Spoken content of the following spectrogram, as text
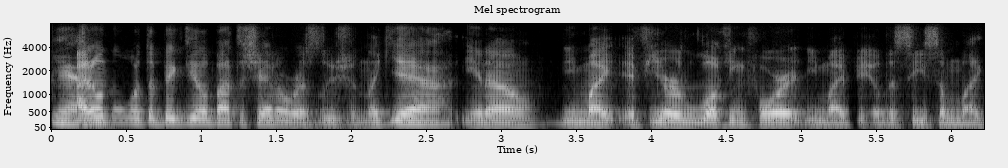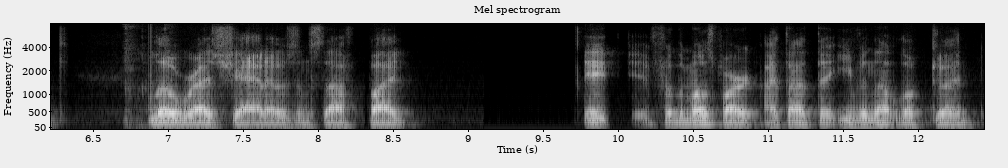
yeah. I don't know what the big deal about the shadow resolution. Like, yeah, you know, you might if you're looking for it, you might be able to see some like low res shadows and stuff. But it, it for the most part, I thought that even that looked good.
